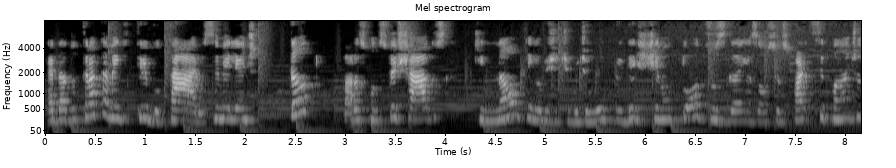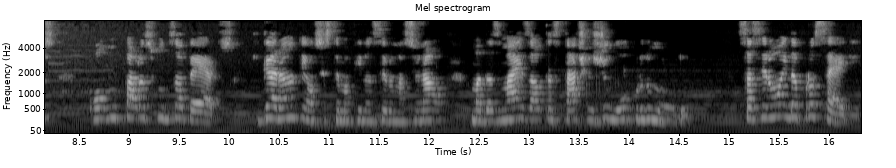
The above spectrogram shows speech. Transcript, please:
é dado tratamento tributário semelhante tanto para os fundos fechados, que não têm objetivo de lucro e destinam todos os ganhos aos seus participantes, como para os fundos abertos, que garantem ao sistema financeiro nacional uma das mais altas taxas de lucro do mundo. Saceron ainda prossegue.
